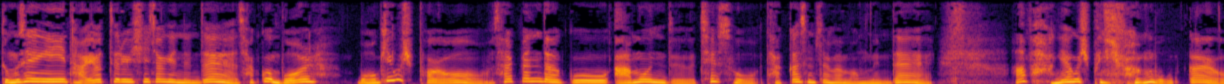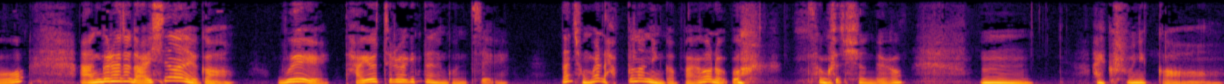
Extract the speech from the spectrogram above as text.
동생이 다이어트를 시작했는데 자꾸 뭘 먹이고 싶어요. 살 뺀다고 아몬드, 채소, 닭가슴살만 먹는데 아 방해하고 싶은 이 마음은 뭘까요? 안 그래도 날씬한 애가 왜 다이어트를 하겠다는 건지. 난 정말 나쁜 언니인가 봐요. 라고 적어주셨네요. 음, 아이, 그러니까.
